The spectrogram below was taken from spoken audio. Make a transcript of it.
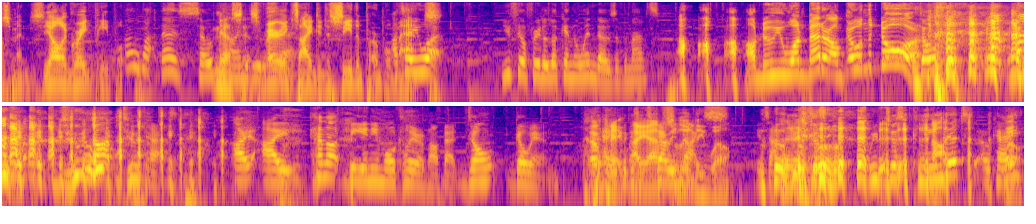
Gorsmans. Y'all are great people. Oh, wow, that is so kind yes, of yes. you to Very say. excited to see the purple I'll maps. tell you what. You feel free to look in the windows of the mountains. I'll do you one better. I'll go in the door. do not do not do that. I, I cannot be any more clear about that. Don't go in. Okay, Because I it's very absolutely nice. will. It's out- we've, just, we've just cleaned Not. it. Okay. Well.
